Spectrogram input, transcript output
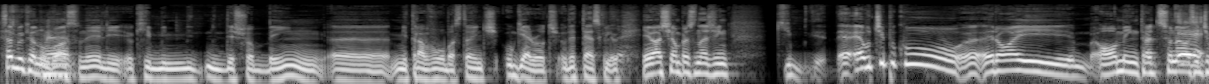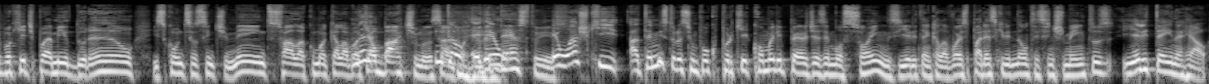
Sabe o que eu não É. gosto nele? O que me, me- me deixou bem. eh, me travou bastante? O Geralt. Eu detesto ele. Eu acho que é um personagem. Que é, é o típico eh, herói homem tradicional, É. assim, tipo, que tipo, é meio durão, esconde seus sentimentos, fala como aquela voz, que é o Batman, sabe? Então, eu, detesto isso. Eu acho que até mistura-se um pouco porque, como ele perde as emoções e ele tem aquela voz, parece que ele não tem sentimentos, e ele tem, na real.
